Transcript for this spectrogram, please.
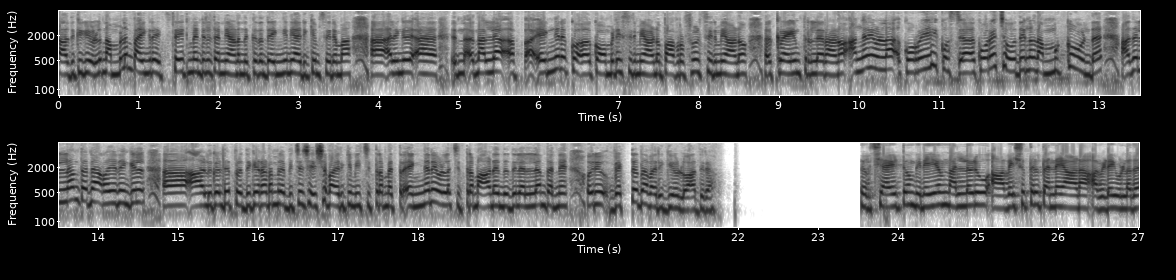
സാധിക്കുകയുള്ളൂ. നമ്മളും ഭയങ്കര എക്സൈറ്റ്മെന്റിൽ തന്നെയാണ് നിൽക്കുന്നത്. എങ്ങനെയായിരിക്കും സിനിമ അല്ലെങ്കിൽ നല്ല എങ്ങനെ കോമഡി സിനിമയാണോ പവർഫുൾ സിനിമയാണോ ക്രൈം ത്രില്ലറാണോ അങ്ങനെയുള്ള കുറേ കുറേ ചോദ്യങ്ങൾ നമുക്കും ഉണ്ട്. അതെല്ലാം തന്നെ അറിയണമെങ്കിൽ ആളുകളുടെ പ്രതികരണം ലഭിച്ച ശേഷമായിരിക്കും ഈ ചിത്രം എത്ര എങ്ങനെയുള്ള ചിത്രമാണ് എന്നതിലെല്ലാം തന്നെ ഒരു വ്യക്തത വരികയുള്ളൂ. ആതിര. തീർച്ചയായിട്ടും വിനയം നല്ലൊരു ആവേശത്തിൽ തന്നെയാണ് അവിടെയുള്ളത്.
